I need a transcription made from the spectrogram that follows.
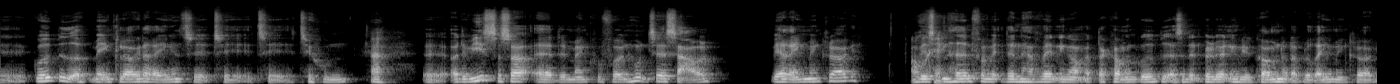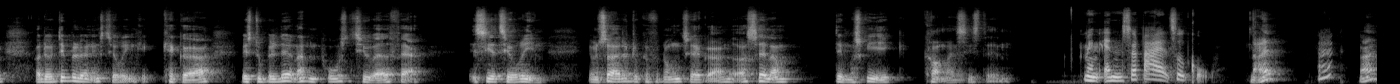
øh, godbider med en klokke, der ringede til, til, til, til hunden. Ja. Øh, og det viste sig så, at man kunne få en hund til at savle ved at ringe med en klokke. Okay. Hvis den havde en forvent, den her forventning om, at der kom en godbid, altså den belønning ville komme, når der blev ringet med en klokke. Og det er jo det, belønningsteorien kan, kan gøre. Hvis du belønner den positive adfærd, siger teorien, jamen så er det, du kan få nogen til at gøre noget, også selvom det måske ikke kommer i sidste ende. Men er den så bare altid god? Nej. Nej? Nej.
